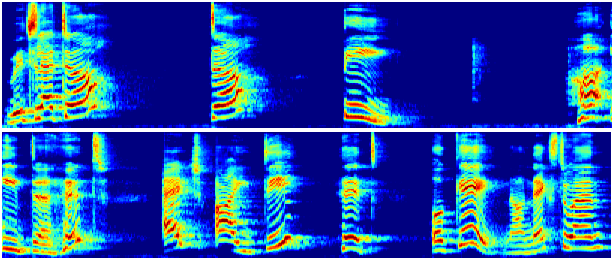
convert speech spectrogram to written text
which letter? T, t. H, e, t, hit. H-I-T, hit. Okay, now next one.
